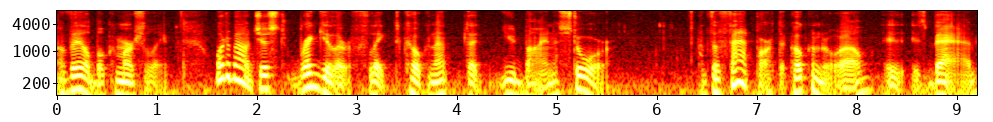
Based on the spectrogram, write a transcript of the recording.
available commercially. What about just regular flaked coconut that you'd buy in a store? The fat part, the coconut oil, is bad,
